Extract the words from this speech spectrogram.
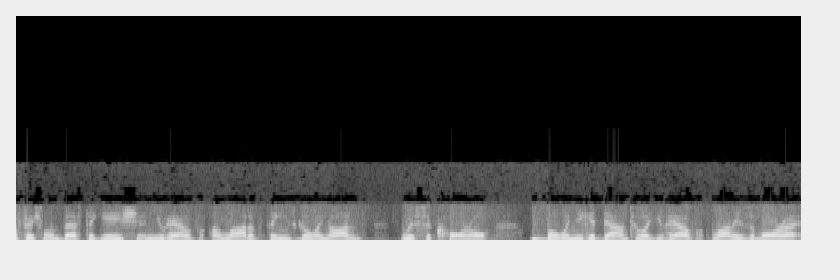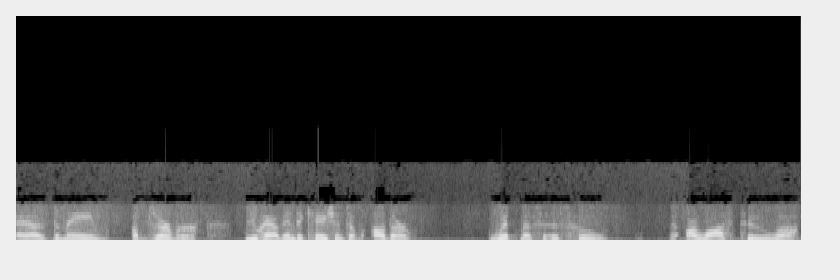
official investigation. You have a lot of things going on with Socorro. But when you get down to it, you have Lonnie Zamora as the main observer. You have indications of other witnesses who are lost to, uh,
